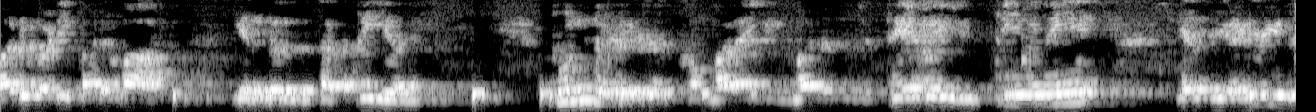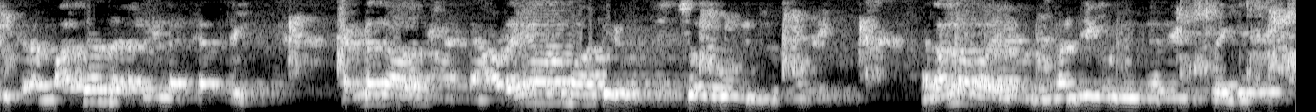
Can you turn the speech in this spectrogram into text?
மறுபடி வருவார் என்பது சத்தியமே. புண்கள் இருக்கும் வரையில் மருந்து தேவை நித்தியமே என்று எழுதியிருக்கிற மத நல்லிணக்கத்தை கண்ணதாசன் அடையாளமாக எடுத்துச் சொல்வோம் என்று கூறி நல்ல வாய்ப்பு. நன்றி கூறி நிறைவு செய்கிறேன்.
